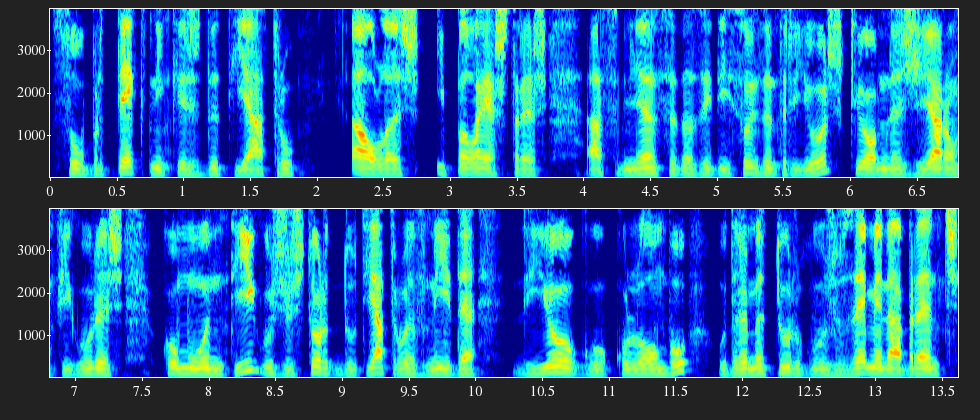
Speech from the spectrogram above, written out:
sobre técnicas de teatro aulas e palestras, à semelhança das edições anteriores que homenagearam figuras como o antigo gestor do Teatro Avenida, Diogo Colombo, o dramaturgo José Mena Abrantes,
